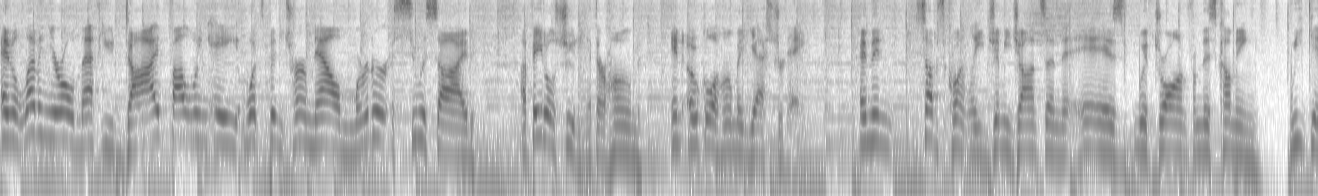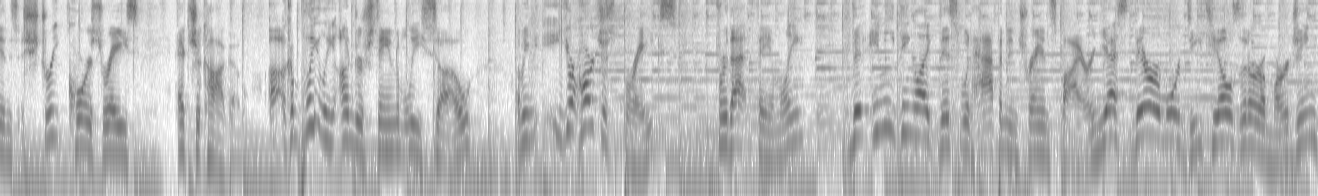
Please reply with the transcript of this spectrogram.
and 11 year old nephew died following a what's been termed now murder suicide, a fatal shooting at their home in Oklahoma yesterday. And then subsequently, Jimmie Johnson is withdrawn from this coming weekend's street course race at Chicago. Uh, completely understandably so. I mean, your heart just breaks for that family that anything like this would happen and transpire. And yes, there are more details that are emerging,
